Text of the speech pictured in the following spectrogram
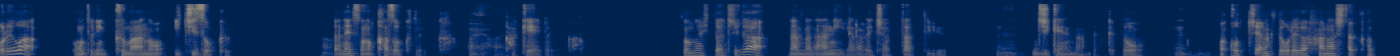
これは本当に熊野一族だね、その家族というか、はいはい。家系というか、そんな人たちがなんだ何人やられちゃったっていううん事件なんだけど、うんまあ、こっちじゃなくて俺が話したかっ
